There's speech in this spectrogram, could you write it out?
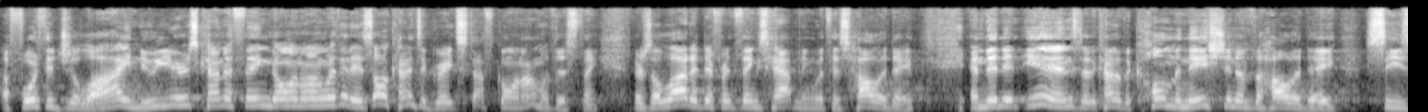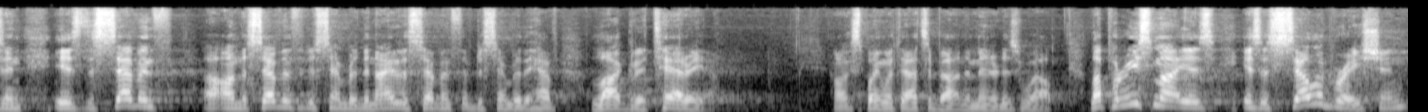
a Fourth of July, New Year's kind of thing going on with it. It's all kinds of great stuff going on with this thing. There's a lot of different things happening with this holiday. And then it ends, the kind of the culmination of the holiday season is the seventh, uh, on the 7th of December, the night of the 7th of December, they have La Griteria. I'll explain what that's about in a minute as well. La Purísima is, is a celebration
